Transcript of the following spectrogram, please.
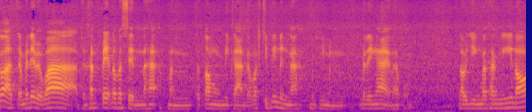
ก็อาจจะไม่ได้แบบว่าถึงขั้นเป๊ะร้อยเปอร์เซ็นต์นะฮะ มันจะต้องมีการแบบว่าคิดนิดนึงนะบางทีมันไม่ได้ง่ายนะครับผม เรายิงมาทางนี้เนาะ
